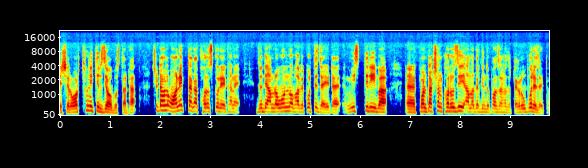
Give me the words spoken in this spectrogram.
দেশের অর্থনীতির যে অবস্থাটা, সেটা হলো অনেক টাকা খরচ করে এখানে যদি আমরা অন্যভাবে করতে যাই, এটা মিস্ত্রি বা কন্ট্রাকশন খরচই আমাদের কিন্তু পঞ্চাশ হাজার টাকার উপরে যাইতো।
